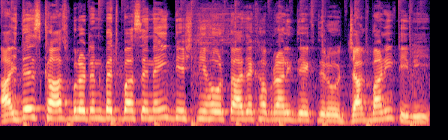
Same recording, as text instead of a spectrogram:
ਅੱਜ ਦੇ ਇਸ ਖਾਸ ਬੁਲੇਟਿਨ ਵਿੱਚ ਬਸ ਇਹ ਨਹੀਂ ਦੇਸ਼ ਦੀਆਂ ਹੋਰ ਤਾਜ਼ਾ ਖਬਰਾਂ ਲਈ ਦੇਖਦੇ ਰਹੋ ਜਗਬਾਣੀ ਟੀਵੀ।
